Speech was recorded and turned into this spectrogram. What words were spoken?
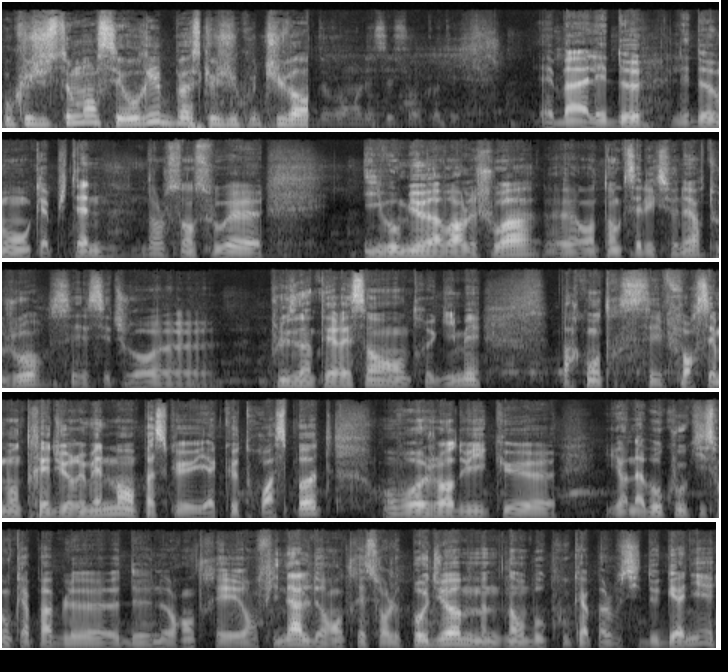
ou que justement, c'est horrible parce que tu vas devoir en laisser sur le côté? Et bah les deux, les deux mon capitaine, dans le sens où euh, il vaut mieux avoir le choix euh, en tant que sélectionneur, toujours, c'est c'est toujours euh, plus intéressant, entre guillemets. Par contre, c'est forcément très dur humainement parce qu'il n'y a que trois spots. On voit aujourd'hui qu'il y en a beaucoup qui sont capables de ne rentrer en finale, de rentrer sur le podium, maintenant beaucoup capables aussi de gagner.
